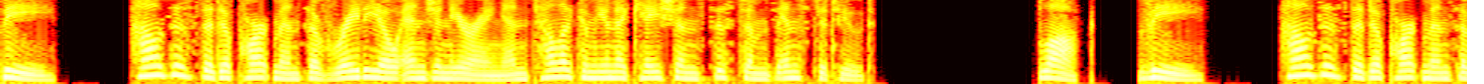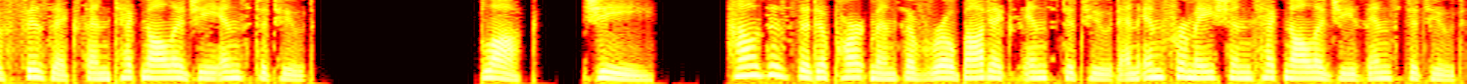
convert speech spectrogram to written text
B houses the departments of Radio Engineering and Telecommunication Systems Institute. Block V houses the departments of Physics and Technology Institute. Block G Houses the departments of Robotics Institute and Information Technologies Institute.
